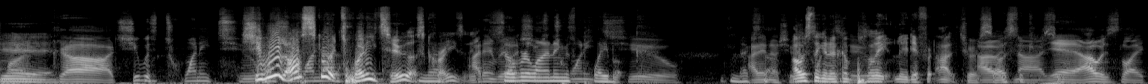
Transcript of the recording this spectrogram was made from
oh, my shit! god, she was 22. She won an Oscar at 22. That's No. crazy. I didn't realize Silver she was Linings Playbook. Next I didn't know up. she I was thinking a completely different actress. I so was not. some- Yeah, I was like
